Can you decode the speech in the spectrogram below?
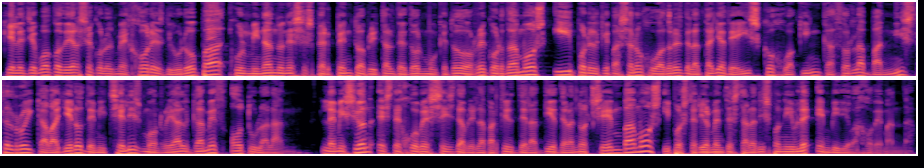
que les llevó a codearse con los mejores de Europa, culminando en ese esperpento abrital de Dortmund que todos recordamos y por el que pasaron jugadores de la talla de Isco, Joaquín, Cazorla, Van Nistelrooy, Caballero, de Michelis, Monreal, Gámez o Tulalán. La emisión este jueves 6 de abril a partir de las 10 de la noche en Vamos y posteriormente estará disponible en vídeo bajo demanda.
